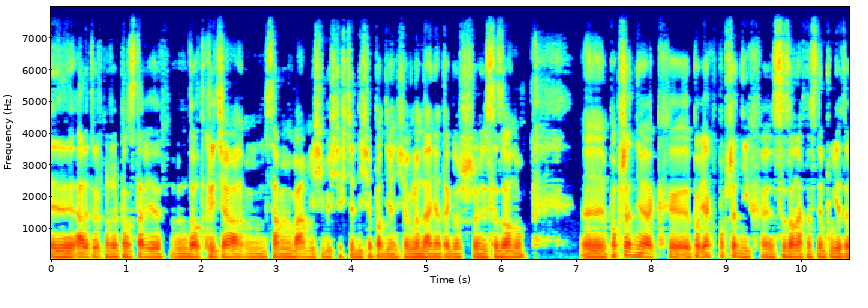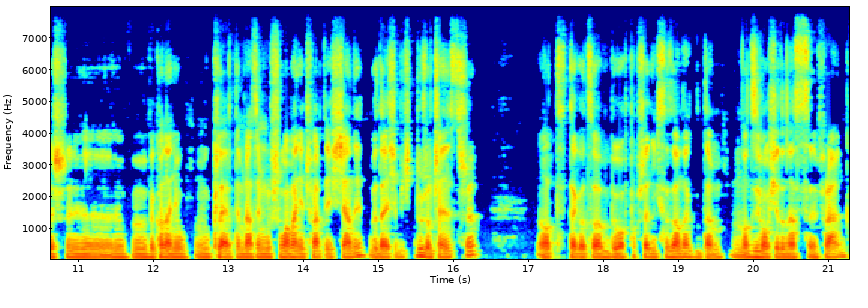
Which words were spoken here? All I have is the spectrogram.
Y, ale to już może pozostawię do odkrycia mm, samym Wam, jeśli byście chcieli się podjąć oglądania tegoż sezonu. Y, poprzednio, jak, jak w poprzednich sezonach, następuje też w wykonaniu Claire, tym razem już łamanie czwartej ściany. Wydaje się być dużo częstsze od tego, co było w poprzednich sezonach, gdy tam odzywał się do nas Frank.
